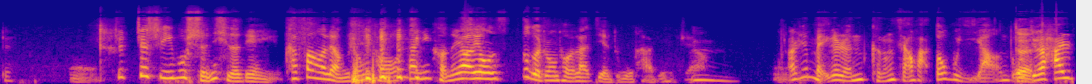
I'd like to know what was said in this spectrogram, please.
对，嗯，这这是一部神奇的电影，它放了两个钟头，但你可能要用四个钟头来解读它，就是这样。嗯，而且每个人可能想法都不一样，我觉得还是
